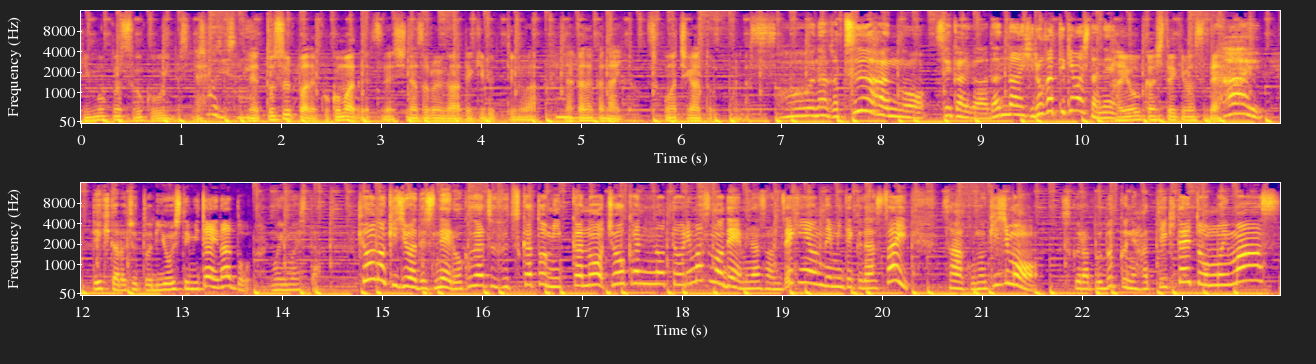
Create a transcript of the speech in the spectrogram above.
品目がすごく多いんですね。そうですね。ネットスーパーでここまでですね品揃えができるっていうのはうん。なかなかないと、そこが違うと思います。おーなんか通販の世界がだんだん広がってきましたね。多様化していきますね。はい。できたらちょっと利用してみたいなと思いました。今日の記事はですね6月2日と3日の朝刊に載っておりますので皆さんぜひ読んでみてください。さあこの記事もスクラップブックに貼っていきたいと思います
